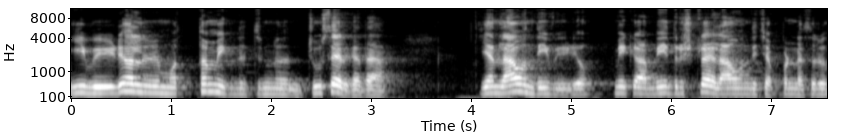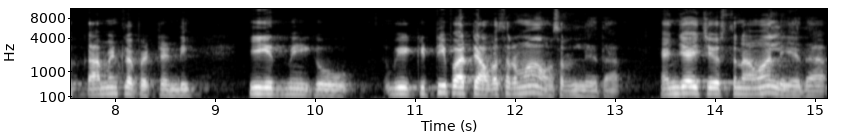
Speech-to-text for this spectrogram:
ఈ వీడియోలు మొత్తం మీకు చూశారు కదా? ఎలా ఉంది ఈ వీడియో? మీకు మీ దృష్టిలో ఎలా ఉంది చెప్పండి అసలు? కామెంట్లో పెట్టండి. ఈ మీకు ఈ కిట్టి పార్టీ అవసరమా? అవసరం లేదా? ఎంజాయ్ చేస్తున్నామా లేదా?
